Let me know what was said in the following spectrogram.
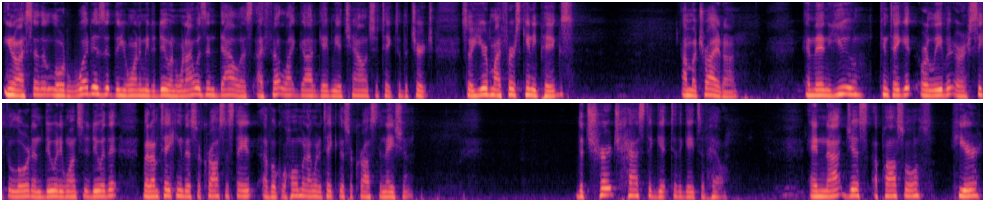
you know, I said, Lord, what is it that you wanted me to do? And when I was in Dallas, I felt like God gave me a challenge to take to the church. So you're my first guinea pigs. I'm going to try it on. And then you can take it or leave it or seek the Lord and do what He wants you to do with it. But I'm taking this across the state of Oklahoma and I'm going to take this across the nation. The church has to get to the gates of hell. And not just apostles here,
